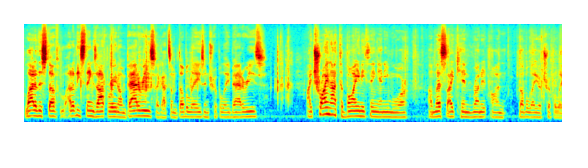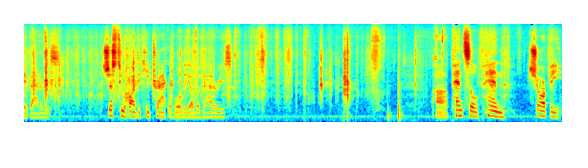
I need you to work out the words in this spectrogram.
A lot of this stuff, a lot of these things operate on batteries. I got some AA's and AAA batteries. I try not to buy anything anymore unless I can run it on AA or AAA batteries. It's just too hard to keep track of all the other batteries. Uh, pencil, pen, Sharpie.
